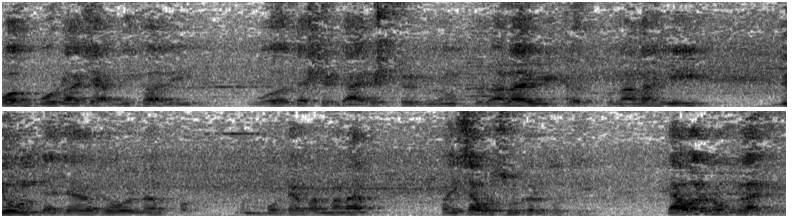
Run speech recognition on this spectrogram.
वक्फ बोर्डाचे अधिकारी व त्याचे डायरेक्टर मिळून कुणालाही विकत कुणालाही देऊन त्याच्याजवळनं प- मोठ्या प्रमाणात पैसा वसूल करत होते. त्यावर रोख लागेल.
